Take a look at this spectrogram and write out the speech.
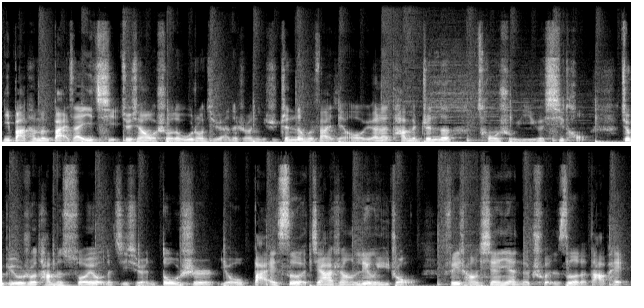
你把它们摆在一起，就像我说的物种起源的时候，你是真的会发现哦，原来它们真的从属于一个系统。就比如说，他们所有的机器人都是由白色加上另一种非常鲜艳的纯色的搭配。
